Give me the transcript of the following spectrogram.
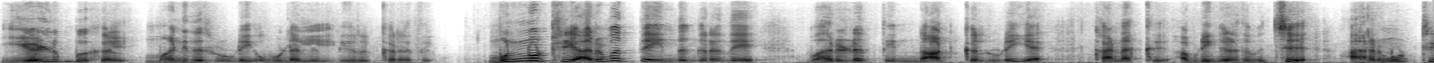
எலும்புகள் மனிதர்களுடைய உடலில் இருக்கிறது. முன்னூற்றி அறுபத்தி ஐந்துங்கிறதே வருடத்தின் நாட்களுடைய கணக்கு அப்படிங்கிறத வச்சு அறுநூற்றி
